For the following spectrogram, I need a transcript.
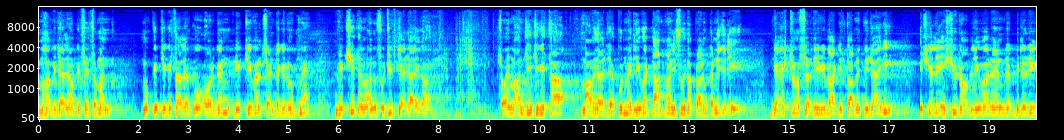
महाविद्यालयों के से संबंध मुख्य चिकित्सालयों को ऑर्गन रिट्रीवल सेंटर के रूप में विकसित एवं अनुसूचित किया जाएगा। सवाई मानसिक चिकित्सा महाविद्यालय जयपुर में लीवर ट्रांसप्लांट की सुविधा प्रारंभ करने के लिए गैस्ट्रो सर्जरी विभाग की स्थापना की जाएगी। इसके लिए institute of liver and biliary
